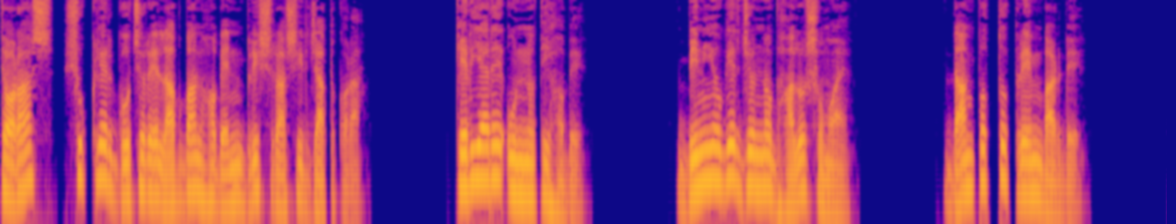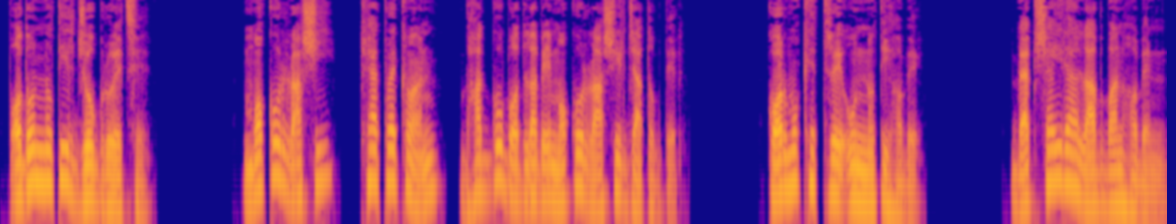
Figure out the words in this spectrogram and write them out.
টরাস, শুক্রের গোচরে লাভবান হবেন বৃষ রাশির জাত করা কেরিয়ারে উন্নতি হবে। বিনিয়োগের জন্য ভালো সময়। দাম্পত্য প্রেম বাড়বে। পদোন্নতির যোগ রয়েছে। মকর রাশি খ্যাপ্রেকন ভাগ্য বদলাবে মকর রাশির জাতকদের। কর্মক্ষেত্রে উন্নতি হবে। ব্যবসায়ীরা লাভবান হবেন।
